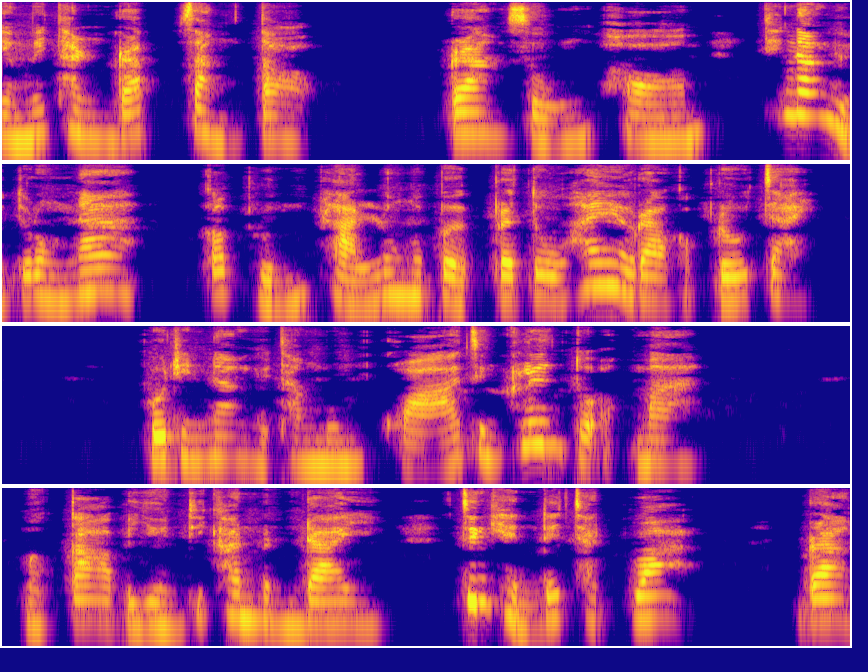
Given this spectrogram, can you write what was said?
ยังไม่ทันรับสั่งตอบ ร่างสูงผอมที่นั่งอยู่ตรงหน้าก็ผุนผลันลงมาเปิดประตูให้เรากับรู้ใจ ผู้ที่นั่งอยู่ทางมุมขวาจึงเคลื่อนตัวออกมา เมื่อก้าวไปยืนที่ขั้นบันได จึงเห็นได้ชัดว่า ร่าง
